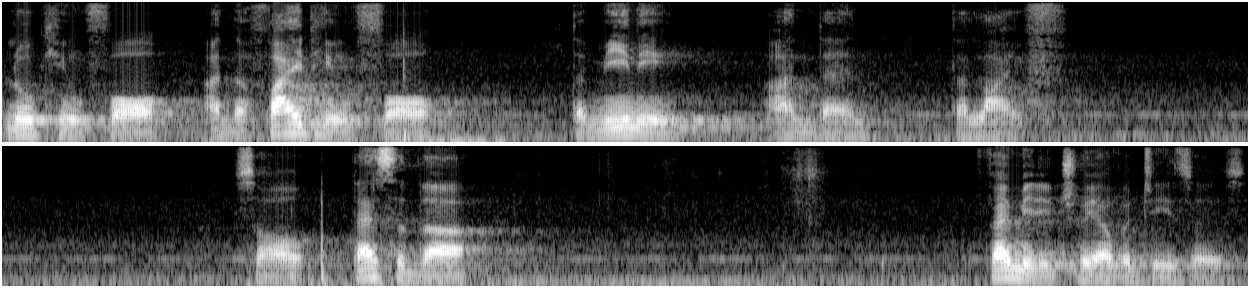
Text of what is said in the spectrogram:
looking for and fighting for the meaning and then the life. So that's the family tree of Jesus.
